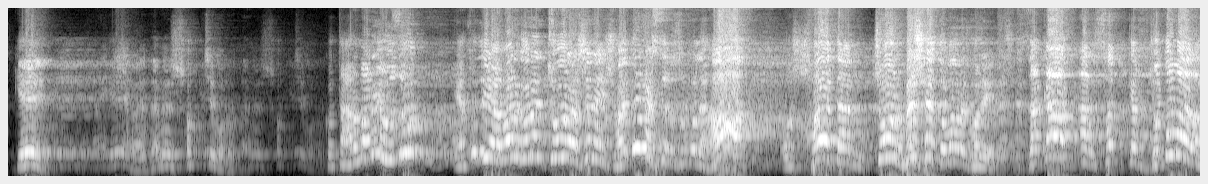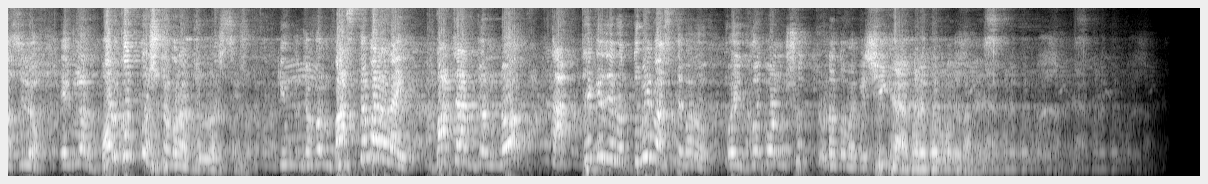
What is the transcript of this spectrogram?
কে? শয়তানের সবচেয়ে বড়টা তার মানে হুজুর, এতদিন আমার ঘরে চোর আসে নাই, শয়তান আসছে, রসুল বলে হ্যাঁ ও শয়তান, চোর বেশে তোমার ঘরে। জাকাত আর সদকার যত মাল আছিল এগুলোর বরকত নষ্ট করার জন্য আসছিল। কিন্তু যখন বাঁচতে পারে নাই, বাঁচার জন্য তার থেকে যেন তুমি বাঁচতে পারো, ওই গোপন সূত্রটা তোমাকে শিখায়, পরে বলতে পারে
